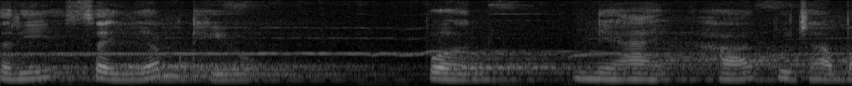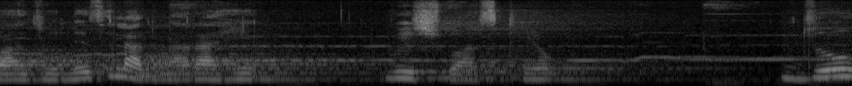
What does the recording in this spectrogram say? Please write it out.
तरी संयम ठेव. पण न्याय हा तुझ्या बाजूनेच लागणार आहे. विश्वास ठेव. जो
